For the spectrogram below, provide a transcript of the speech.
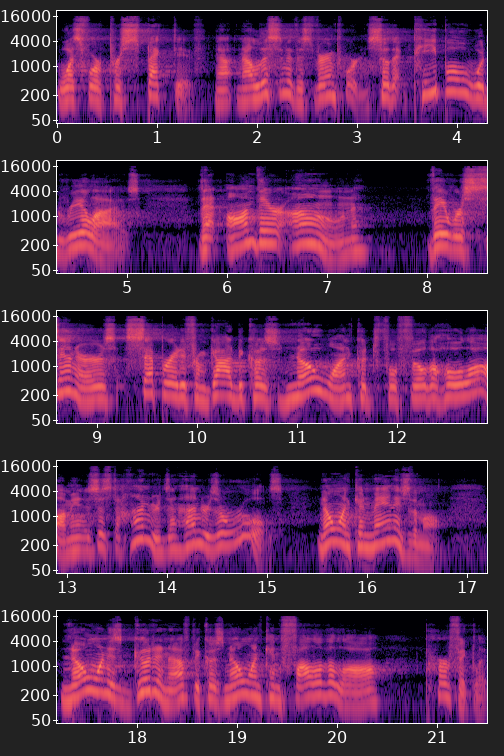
was for perspective. Now, now listen to this, very important. So that people would realize that on their own, they were sinners separated from God because no one could fulfill the whole law. I mean, it's just hundreds and hundreds of rules. No one can manage them all. No one is good enough because no one can follow the law perfectly.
